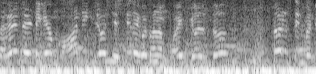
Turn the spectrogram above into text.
ಸೆವೆನ್ ತರ್ಟಿಗೆ ಮಾರ್ನಿಂಗ್ ಜೋಶ್ ಎಷ್ಟಿದೆ ಗೊತ್ತಾ ನಮ್ಮ ಬಾಯ್ಸ್ ಗರ್ಲ್ಸ್ದು ತೋರಿಸ್ತೀನಿ ಬನ್ನಿ.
